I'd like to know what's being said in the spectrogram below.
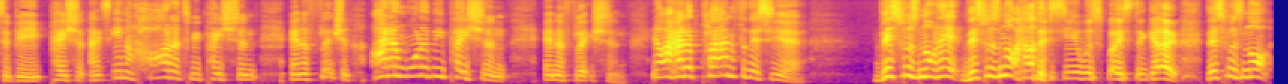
to be patient. And it's even harder to be patient in affliction. I don't want to be patient in affliction. You know, I had a plan for this year. This was not it. This was not how this year was supposed to go. This was not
